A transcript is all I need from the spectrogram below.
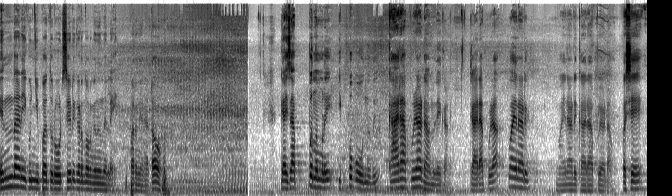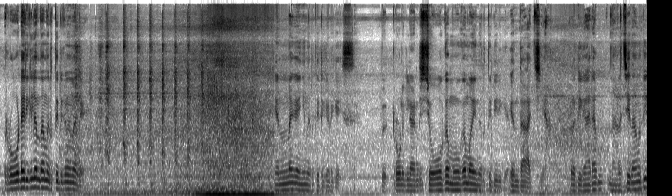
എന്താണ് ഈ കുഞ്ഞിപ്പാത്ത് റോഡ് സൈഡ് കിടന്നുറങ്ങുന്നതെന്നല്ലേ പറഞ്ഞുതരാം കേട്ടോ ഗൈസ് അപ്പം നമ്മൾ ഇപ്പോൾ പോകുന്നത് കാരാപ്പുഴ ഡാമിലേക്കാണ്. കാരാപ്പുഴ വയനാട്. വയനാട് കാരാപ്പുഴ ഡാം. പക്ഷേ റോഡരികിൽ എന്താ നിർത്തിയിട്ടിരിക്കണമെന്നല്ലേ എണ്ണ കഴിഞ്ഞ് നിർത്തിയിട്ടിരിക്കുകയാണ് ഗൈസ് പെട്രോൾ ഇല്ലാണ്ട് ശോകമൂകമായി നിർത്തിയിട്ടിരിക്കുക എന്താ ചെയ്യുക പ്രതികാരം നാളെ ചെയ്താൽ മതി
